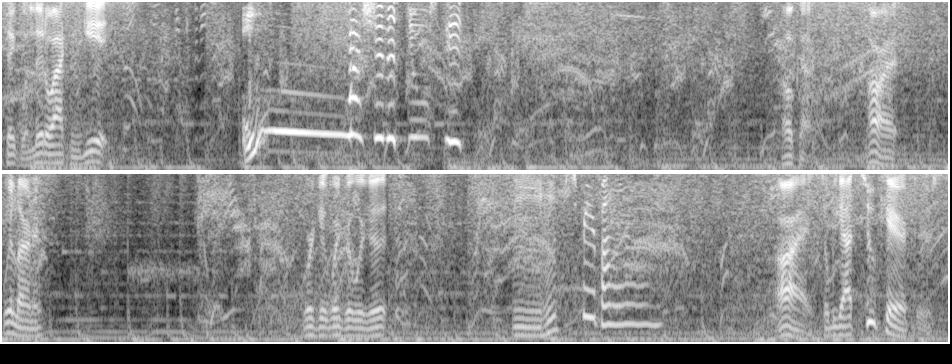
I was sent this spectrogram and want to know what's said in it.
Take what little I can get. Ooh, I should have deuced it. Okay. Alright. We're learning. We're good, we're good, we're good. Mm-hmm. Alright, so we got two characters.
